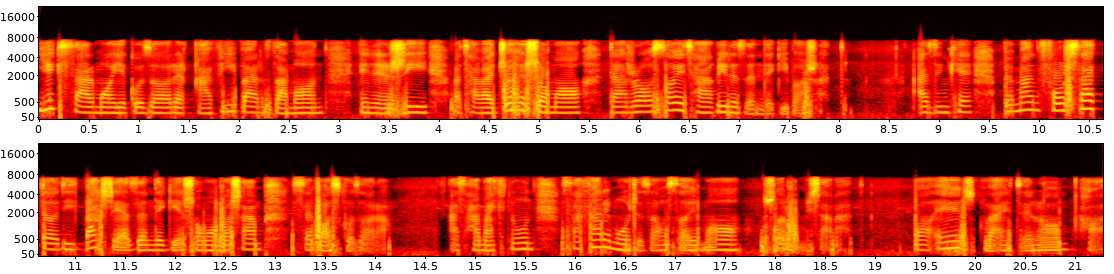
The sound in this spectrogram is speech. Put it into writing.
یک سرمایه گذار قوی بر زمان، انرژی و توجه شما در راستای تغییر زندگی باشد. از اینکه به من فرصت دادید بخشی از زندگی شما باشم سپاس گذارم. از همکنون سفر معجزه آسای ما شروع می شود. با عشق و احترام حال.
